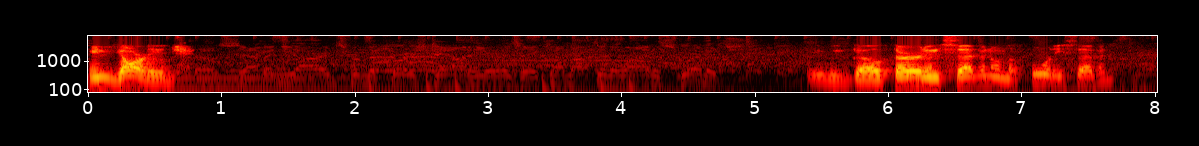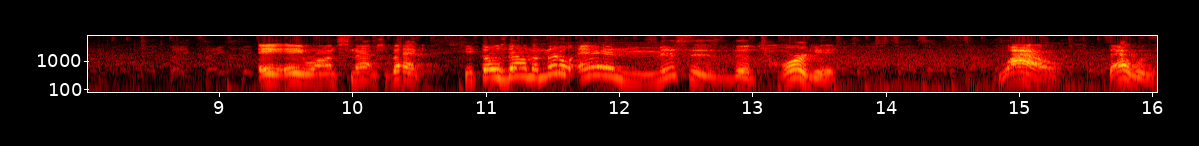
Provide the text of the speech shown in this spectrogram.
in yardage. Here we go. Third and seven on the 47. A. Ron snaps back. He throws down the middle and misses the target. Wow, that was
